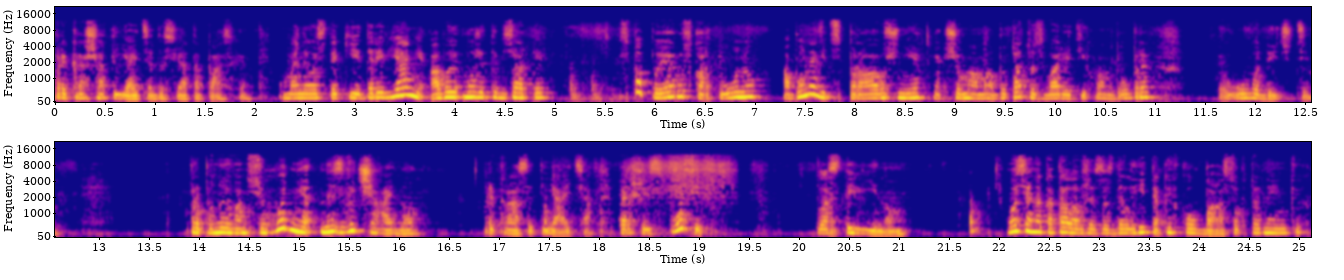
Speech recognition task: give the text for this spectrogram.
прикрашати яйця до свята Пасхи. У мене ось такі дерев'яні, а ви можете взяти з паперу, з картону, або навіть справжні, якщо мама або тато зварять їх вам добре у водичці. Пропоную вам сьогодні незвичайно прикрасити яйця. Перший спосіб пластиліном. Ось я накатала вже заздалегідь таких ковбасок тоненьких,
